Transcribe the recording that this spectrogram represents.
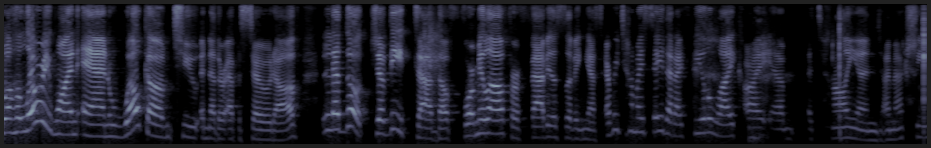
Well, hello, everyone, and welcome to another episode of La Dolce Vita, the formula for fabulous living. Yes, every time I say that, I feel like I am Italian. I'm actually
